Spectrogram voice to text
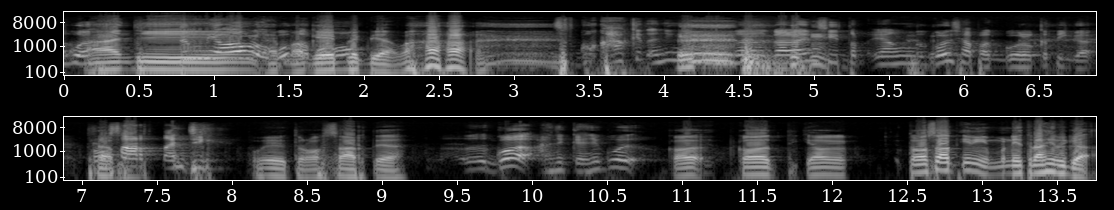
gua. Anjing. Demi Allah, emang nggak geblek dia anjing Nge- ngalahin si yang gol siapa? Gol ketiga. Trossard anjing. Wih, Trossard ya. gue hanya kayaknya gue Kalau kalau Trossard ini menit terakhir gak?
